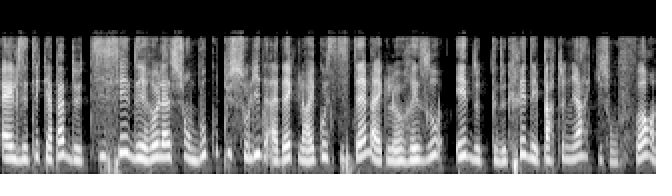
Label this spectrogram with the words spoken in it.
elles étaient capables de tisser des relations beaucoup plus solides avec leur écosystème, avec leur réseau et de, de créer des partenariats qui sont forts,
